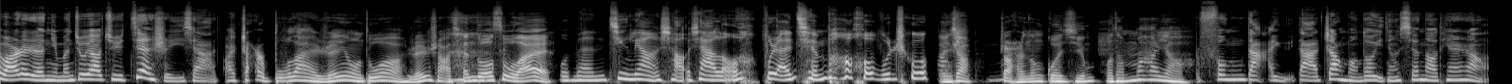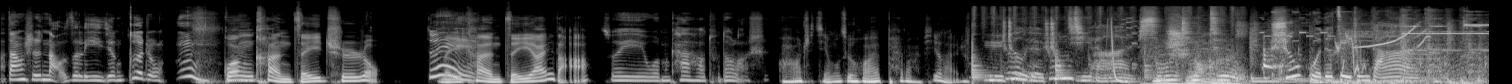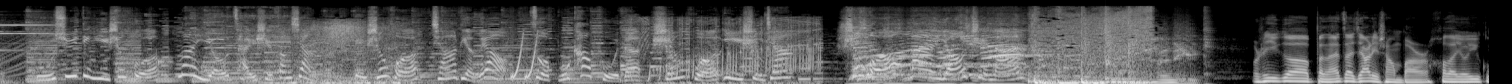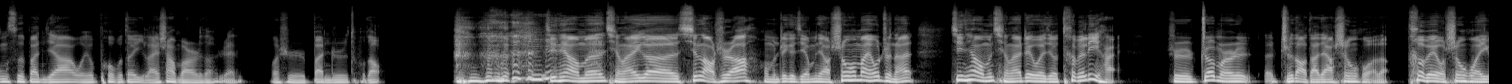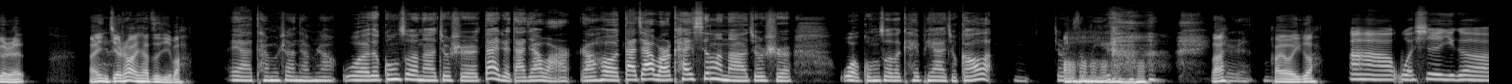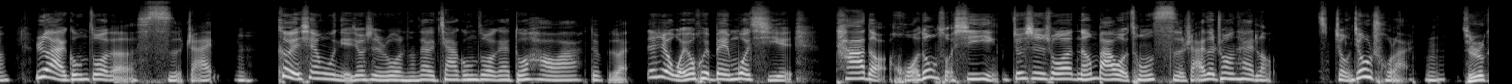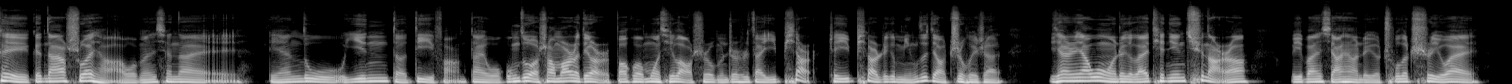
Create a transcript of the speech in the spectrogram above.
爱玩的人，你们就要去见识一下。哎，这儿不赖，人又多，人傻钱多，速来。我们尽量少下楼，不然钱包 hold 不住。等一下，这儿还能观星，我的妈呀！风大雨大，帐篷都已经掀到天上了。当时脑子里已经各种嗯，光看贼吃肉，没，看贼挨打所以我们看好土豆老师。啊！这节目最后还拍马屁来着。宇宙的终极答案，生活的最终答案。无需定义生活，漫游才是方向。给生活加点料，做不靠谱的生活艺术家。生活漫游指南。我是一个本来在家里上班，后来由于公司搬家，我又迫不得已来上班的人。我是半只土豆。今天我们请来一个新老师啊，我们这个节目叫《生活漫游指南》。今天我们请来这位就特别厉害，是专门指导大家生活的，特别有生活一个人。来，你介绍一下自己吧。哎呀，谈不上，谈不上。我的工作呢，就是带着大家玩儿，然后大家玩儿开心了呢，就是我工作的 KPI 就高了。嗯，就是这么一个、哦来还有一个，啊，我是一个热爱工作的死宅，嗯，特别羡慕你，就是如果能在家工作该多好啊，对不对？但是我又会被莫奇他的活动所吸引，就是说能把我从死宅的状态冷拯救出来，嗯，其实可以跟大家说一下啊，我们现在连录音的地方、带我工作上班的地儿，包括莫奇老师，我们这是在一片儿。这一片儿这个名字叫智慧山。以前人家问我这个来天津去哪儿啊，我一般想想这个除了吃以外，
